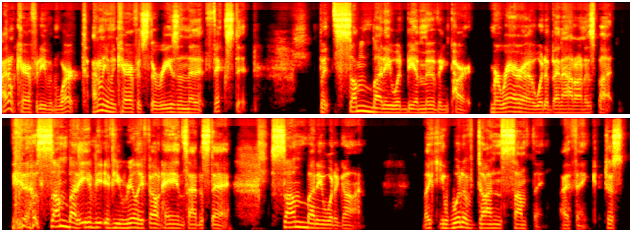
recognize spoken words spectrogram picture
I don't care if it even worked. I don't even care if it's the reason that it fixed it. But somebody would be a moving part. Marrero would have been out on his butt. You know, somebody, if you, if you really felt Haines had to stay, somebody would have gone. Like you would have done something, I think. Just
